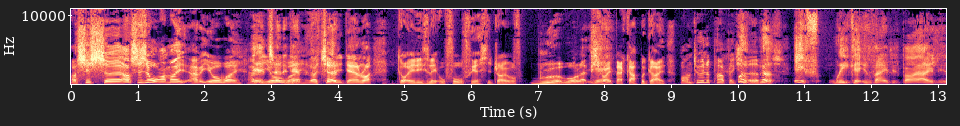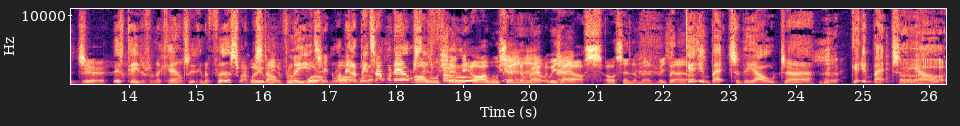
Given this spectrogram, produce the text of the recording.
I says, uh, I says, all right, mate, have it your way. Have Yeah, it your turn it way. down. Turn it down, right? Got in his little Ford Fiesta, drove off, whoa, wallop, Yeah. straight back up again. But I'm doing a public Well, service. look, if we get invaded by aliens, Yeah. this geezer from the council, he's going to first one Well, to he'll be start the fir- bleating, well, wouldn't oh, it? It'll be someone else's I will send it. I will fault. send them round to his Yeah, house. I'll send them round to his But house. getting back to the old, uh, getting back to the old.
